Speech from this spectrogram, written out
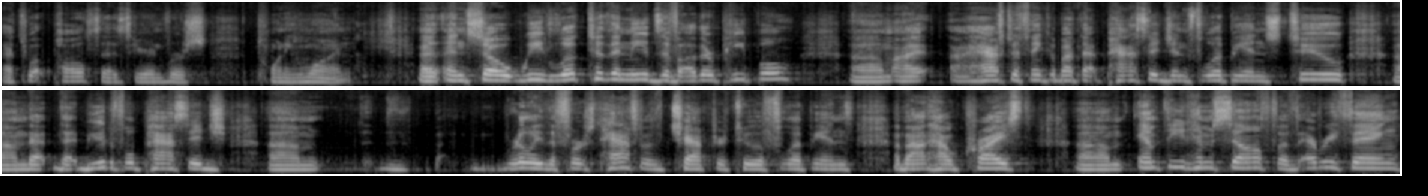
That's what Paul says here in verse 21. And, so we look to the needs of other people. Um, I, I, have to think about that passage in Philippians 2, um, that, that beautiful passage um, really the first half of chapter 2 of Philippians about how Christ um, emptied himself of everything,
